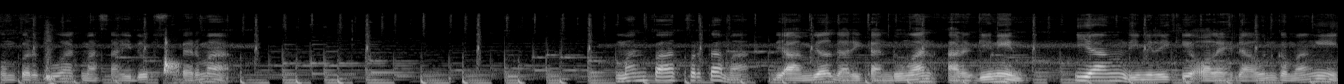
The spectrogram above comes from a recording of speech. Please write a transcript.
Memperkuat masa hidup sperma Manfaat pertama diambil dari kandungan arginin yang dimiliki oleh daun kemangi.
